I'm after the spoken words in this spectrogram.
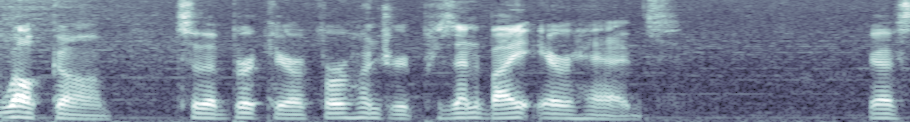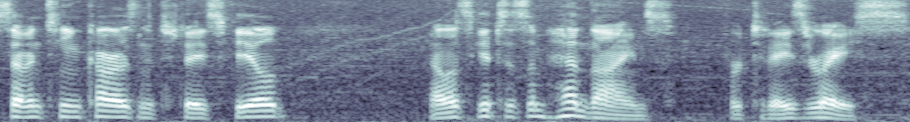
Welcome to the Brickyard 400 presented by Airheads. We have 17 cars in today's field. Now let's get to some headlines for today's race.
